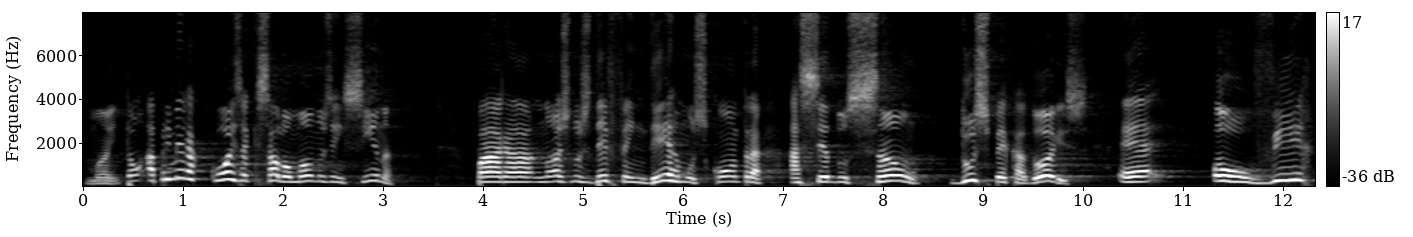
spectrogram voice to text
mãe. Então, a primeira coisa que Salomão nos ensina para nós nos defendermos contra a sedução dos pecadores é ouvir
